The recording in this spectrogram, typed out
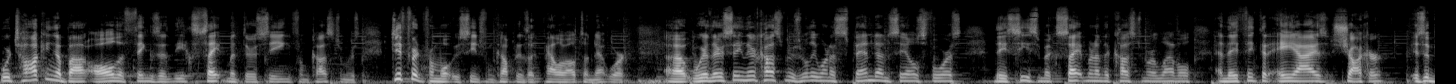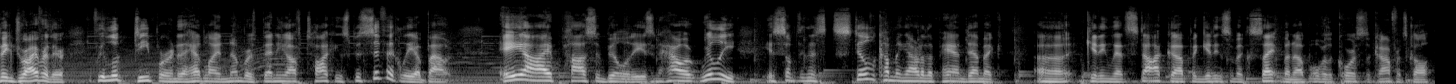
were talking about all the things that the excitement they're seeing from customers, different from what we've seen from companies like Palo Alto Network, uh, where they're saying their customers really want to spend on Salesforce. They see some excitement on the customer level, and they think that AI's shocker is a big driver there. If we look deeper into the headline numbers, Benioff talking specifically about AI possibilities and how it really is something that's still coming out of the pandemic, uh, getting that stock up and getting some excitement up over the course of the conference call.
